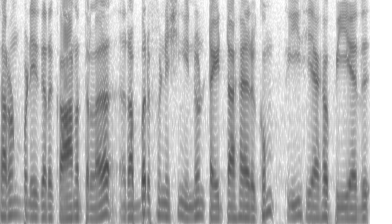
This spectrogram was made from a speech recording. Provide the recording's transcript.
சரௌண்ட் பண்ணியிருக்கிற காரணத்தினால ரப்பர் ஃபினிஷிங் இன்னும் டைட்டாக இருக்கும். ஈஸியாக பியாது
